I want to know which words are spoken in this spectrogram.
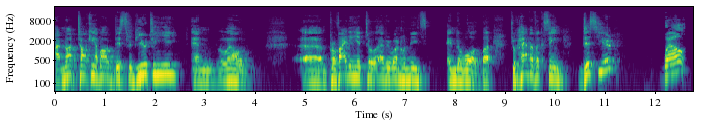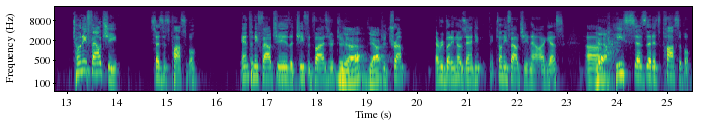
I'm not talking about distributing it and, well, um, providing it to everyone who needs in the world. But to have a vaccine this year? Well, Tony Fauci says it's possible. Anthony Fauci, the chief advisor to yeah, yeah. to Trump, everybody knows Andy, Tony Fauci now, I guess. Uh, Yeah. He says that it's possible.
